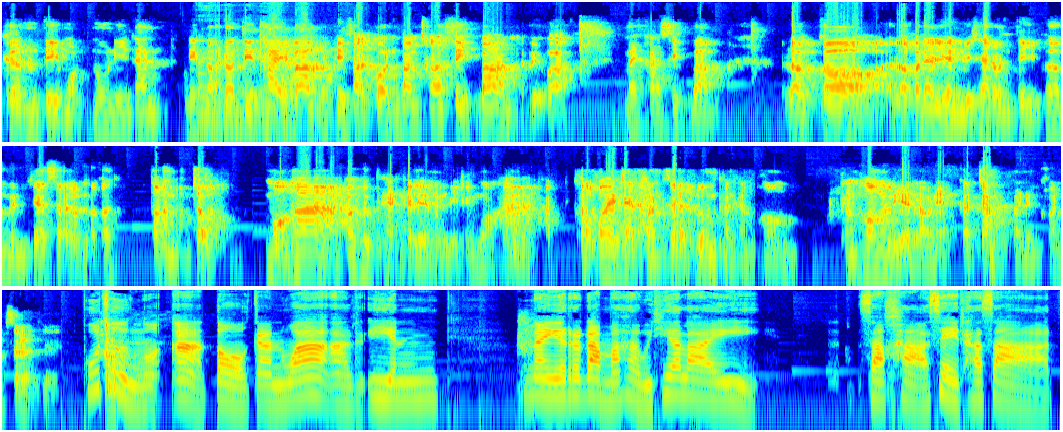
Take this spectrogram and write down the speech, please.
เครื่องดนตรีหมดนู่นนี่นั่นนิดหน่อยดนตรีไทยบ้างดนตรีสากลบ้างคลาสสิกบ้าง หรือว่าไม่คลาสสิกบ้าง แล้วก็เราก็ได้เรียนวิชาดนตรีเพิ่มเป็นวิชาเสริม แล้วก็ตอนจบม .5 ก็คือแผนการเรียนมันมีถึงม .5 ครับเขาก็ให้จัดคอนเสิร์ตร่วมกันทั้งห้องทั้งห้องเรียนเราเนี่ยก็จัดมาหนึ่งคอนเสิร์ตเลย พูดถึงอ่าต่อกันว่าอ่าเรียนในระดับมหาวิทยาลัย สาขาเศรษฐศาสตร์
